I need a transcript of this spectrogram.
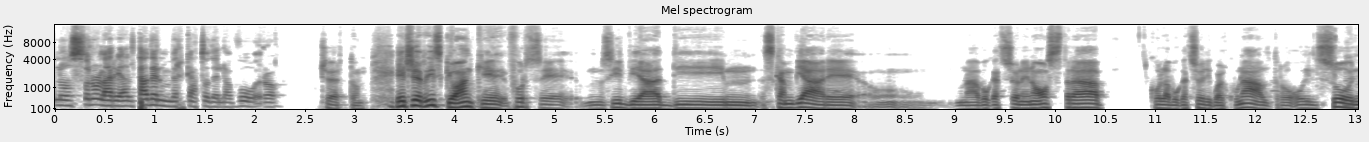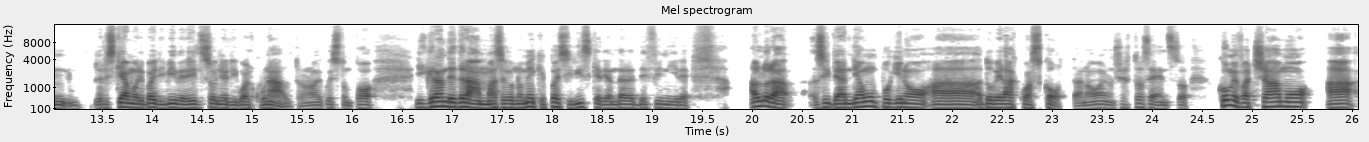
non sono la realtà del mercato del lavoro. Certo, e c'è il rischio anche, forse Silvia, di scambiare una vocazione nostra con la vocazione di qualcun altro o il sogno, rischiamo di poi di vivere il sogno di qualcun altro, no? E questo è un po' il grande dramma, secondo me, che poi si rischia di andare a definire. Allora, Silvia, andiamo un pochino a, a dove l'acqua scotta, no? In un certo senso. Come facciamo a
